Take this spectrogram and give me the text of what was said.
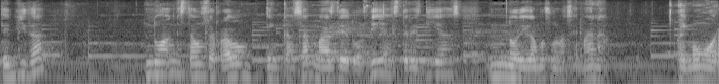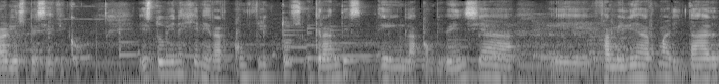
de vida, no han estado encerrados en casa más de dos días, tres días, no digamos una semana, en un horario específico. Esto viene a generar conflictos grandes en la convivencia eh, familiar, marital,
